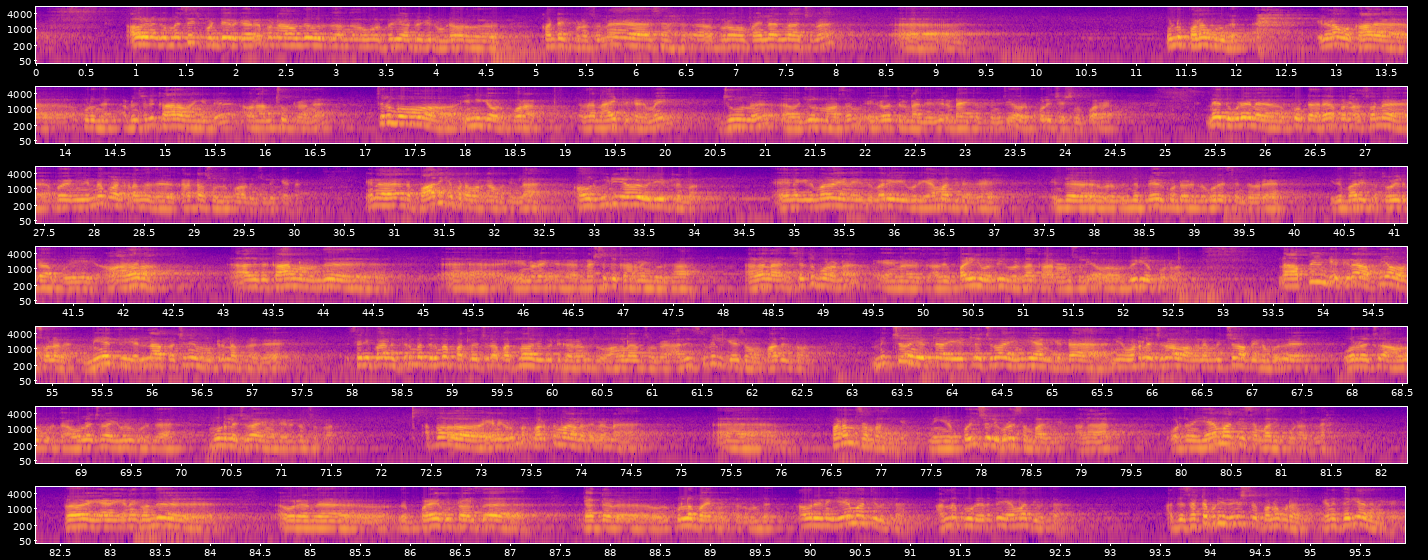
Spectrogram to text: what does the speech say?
அவர் எனக்கு மெசேஜ் பண்ணிட்டே இருக்காரு. இப்போ நான் வந்து ஒரு அங்கே ஒரு பெரிய அட்வொகேட் உண்டு. அவர் கான்டாக்ட் பண்ண சொன்னேன். அப்புறம் ஃபைனலாக என்ன ஆச்சுன்னா ஒன்று பணம் கொடுங்க. இல்லைன்னா உங்கள் காரை கொடுங்க. அப்படின்னு சொல்லி காரை வாங்கிட்டு அவரை அமுச்சு விட்றாங்க திரும்பவும் இன்றைக்கி அவர் போகிறார் அதாவது ஞாயிற்றுக்கிழமை ஜூனு ஜூன் மாதம் இருபத்தி ரெண்டாந்தேதி ரெண்டாயிரத்தி இருபத்தஞ்சி அவர் போலீஸ் ஸ்டேஷனுக்கு போகிறார் நேற்று கூட என்னை கூப்பிட்டாரு. அப்புறம் நான் சொன்னேன் அப்போ நீ என்னப்பா நடந்தது? கரெக்டாக சொல்லுப்பா அப்படின்னு சொல்லி கேட்டேன். ஏன்னா அந்த பாதிக்கப்பட்டவன் இருக்கான் பார்த்தீங்களா அவர் வீடியோவை வெளியிட்டிருந்தான். எனக்கு இது மாதிரி என்னை இது மாதிரி இவர் ஏமாத்திட்டாரு. இந்த இவர் இந்த பேர் கொண்டவர் இந்த ஊரை சேர்ந்தவர். இது மாதிரி இந்த தொழிலுக்காக போய் அவன் அழறான். அதுக்கு காரணம் வந்து என்னுடைய நஷ்டத்துக்கு காரணம் இவர் தான் அதனால் நான் செத்து போனேன்னா என்னை அது பழி வந்து இவர் தான் காரணம்னு சொல்லி அவன் வீடியோ போடுறான். நான் அப்பயும் கேட்குறேன் அப்பயும் அவன் சொல்லலை. நேற்று எல்லா பிரச்சனையும் முற்றின பிறகு சரிப்பா நான் திரும்ப திரும்ப பத்து லட்ச ரூபா பத்மாவதி வீட்டுக்காரன்னு வாங்கினான்னு சொல்கிறேன் அது சிவில் கேஸ் அவன் பார்த்துக்கிட்டான். மிச்சம் எட்டு எட்டு லட்ச ரூபா எங்கேயான்னு கேட்டால் நீ ஒன்றரை லட்ச ரூபா வாங்கின மிச்சம் அப்படின்னும் போது ஒரு லட்ச ரூபா அவனுக்கு கொடுத்தேன் ஒரு லட்ச ரூபா இவனுக்கு கொடுத்தேன் மூணு லட்ச ரூபா எங்கள்கிட்ட இருக்குன்னு சொல்கிறான் அப்போது எனக்கு ரொம்ப வருத்தமானது என்னென்னா பணம் சம்பாதிங்க. நீங்கள் பொய் சொல்லி கூட சம்பாதிங்க. ஆனால் ஒருத்தனை ஏமாற்றி சம்பாதிக்க கூடாதுல்ல இப்போ எனக்கு வந்து ஒரு அந்த இந்த பழைய குற்றாலத்தில் டாக்டர் ஒரு குள்ளபாய் ஒருத்தர் உண்டு. அவர் என்னை ஏமாற்றி வித்தார் அன்னப்பூர் இடத்த ஏமாற்றி வித்தார் அது சட்டப்படி ரிஜிஸ்டர் பண்ணக்கூடாது. எனக்கு தெரியாது எனக்கு.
